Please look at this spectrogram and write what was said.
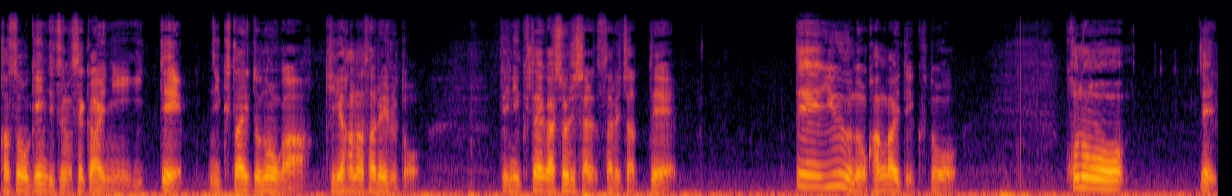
仮想現実の世界に行って、肉体と脳が切り離されると。で、肉体が処理されちゃって、っていうのを考えていくと、この、で、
